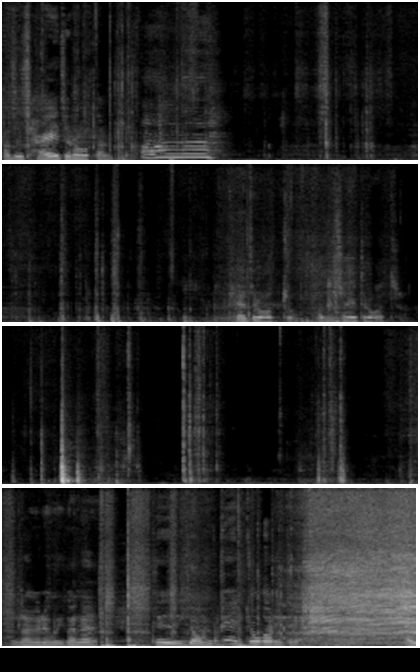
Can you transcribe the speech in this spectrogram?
아주 잘 들어갔답니다. 아, 잘 들어갔죠? 아주 잘 들어갔죠? 자, 그리고 이거는 그 연필 쪼가리들. 아이,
